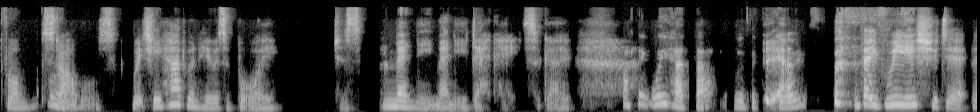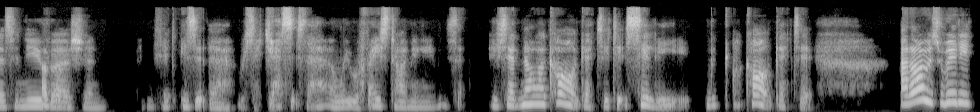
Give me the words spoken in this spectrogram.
from hmm. Star Wars, which he had when he was a boy, which is many many decades ago. I think we had that with the boys. Yeah. They've reissued it. There's a new version he said, Is it there? We said, Yes, it's there. And we were FaceTiming him. He said, he said, No, I can't get it. It's silly. I can't get it. And I was really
